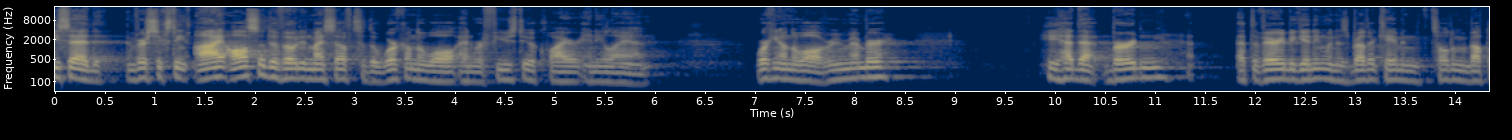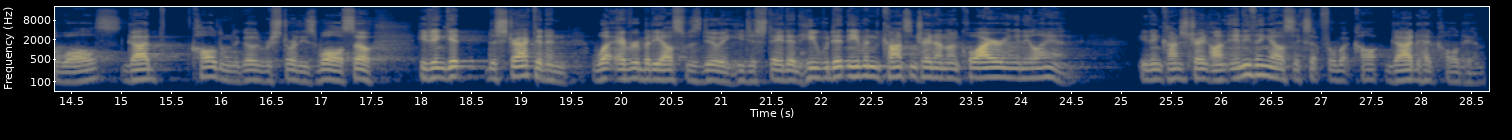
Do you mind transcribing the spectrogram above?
He said in verse 16, I also devoted myself to the work on the wall and refused to acquire any land. Working on the wall. Remember, he had that burden at the very beginning when his brother came and told him about the walls. God called him to go restore these walls. So he didn't get distracted in what everybody else was doing. He just stayed in. He didn't even concentrate on acquiring any land. He didn't concentrate on anything else except for what God had called him.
